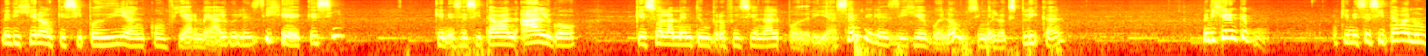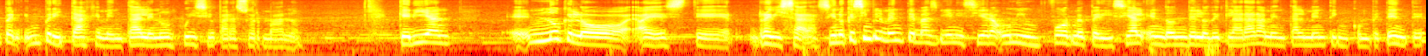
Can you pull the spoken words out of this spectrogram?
me dijeron que si podían confiarme algo y les dije que sí, que necesitaban algo que solamente un profesional podría hacer y les dije, bueno, si me lo explican. Me dijeron que, que necesitaban un, peritaje mental en un juicio para su hermano. Querían eh, no que lo este, revisara, sino que simplemente más bien hiciera un informe pericial en donde lo declarara mentalmente incompetente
